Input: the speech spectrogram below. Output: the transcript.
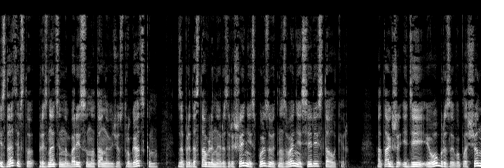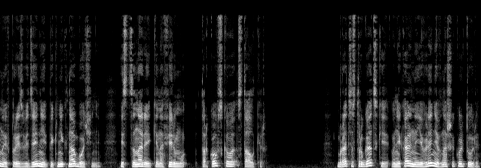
Издательство признательно Борису Натановичу Стругацкому за предоставленное разрешение использовать название серии «Сталкер», а также идеи и образы, воплощенные в произведении «Пикник на обочине» и сценарии к кинофильму Тарковского «Сталкер». Братья Стругацкие – уникальное явление в нашей культуре.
